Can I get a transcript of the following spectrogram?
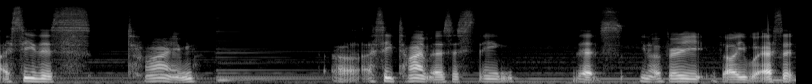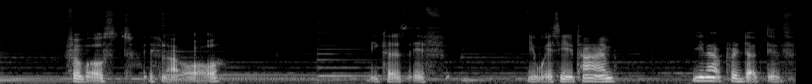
I see this time uh, I see time as this thing that's you know a very valuable asset for most, if not all. Because if you're wasting your time, you're not productive.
